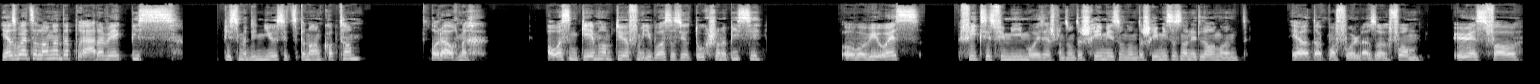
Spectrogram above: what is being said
ja, es war jetzt ein langer der Praderweg, bis, bis wir die News jetzt benannt gehabt haben. Oder auch nach außen geben haben dürfen. Ich weiß es ja doch schon ein bisschen. Aber wie alles fix ist für mich, muss erst, wenn es unterschrieben ist. Und unterschrieben ist es noch nicht lang. Und ja, taugt mir voll. Also vom ÖSV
